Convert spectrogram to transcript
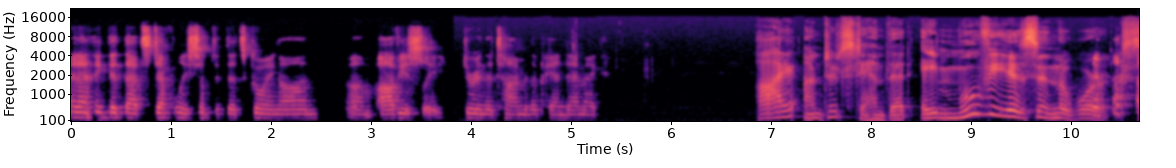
and i think that that's definitely something that's going on um, obviously during the time of the pandemic I understand that a movie is in the works.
